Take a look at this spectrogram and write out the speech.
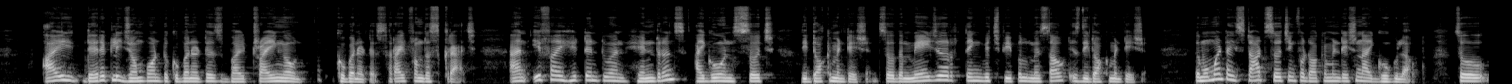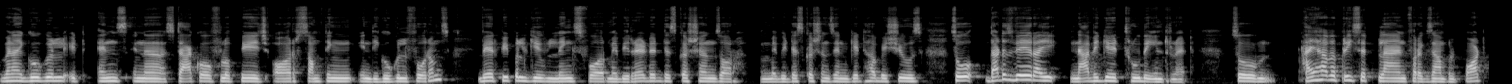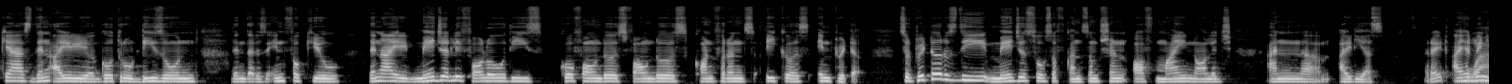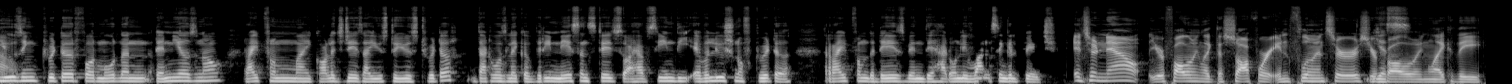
I directly jump onto Kubernetes by trying out Kubernetes right from the scratch. And if I hit into an hindrance, I go and search the documentation. So the major thing which people miss out is the documentation. The moment I start searching for documentation, I Google out. So when I Google, it ends in a Stack Overflow page or something in the Google forums where people give links for maybe Reddit discussions or maybe discussions in GitHub issues. So that is where I navigate through the internet. So I have a preset plan, for example, podcast, then I uh, go through dzone, then there is InfoQ, then I majorly follow these co-founders, founders, conference speakers in Twitter. So Twitter is the major source of consumption of my knowledge and um, ideas right? I have wow. been using twitter for more than 10 years now. Right from my college days i used to use twitter. That was like a very nascent stage. So i have seen the evolution of twitter right from the days when they had only one single page. And so now you're following like the software influencers. You're yes. following like the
